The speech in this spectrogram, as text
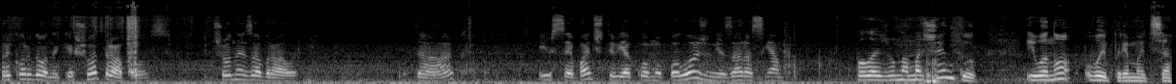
Прикордонники, що трапилось? Що не забрали? Так. І все, бачите, в якому положенні. Зараз я положу на машинку і воно випрямиться.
